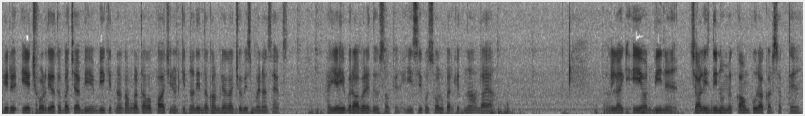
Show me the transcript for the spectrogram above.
फिर ए छोड़ दिया। तो बचा बी बी कितना काम करता होगा? पाँच यूनिट। कितना दिन तक काम किया होगा? चौबीस माइनस एक्स यही बराबर है दो सौ के। इसी को सॉल्व कर कितना लाया। अगला कि ए और बी ने चालीस दिनों में काम पूरा कर सकते हैं।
